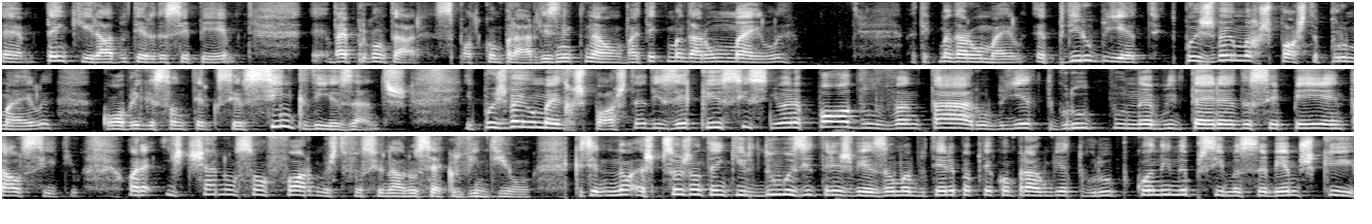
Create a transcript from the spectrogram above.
uh, tem que ir à bilheteira da CP, vai perguntar se pode comprar. Dizem que não, vai ter que mandar um mail vai ter que mandar um mail a pedir o bilhete. Depois vem uma resposta por mail, com a obrigação de ter que ser cinco dias antes. E depois vem um mail de resposta a dizer que, sim senhora, pode levantar o bilhete de grupo na bilheteira da CP em tal sítio. Ora, isto já não são formas de funcionar no século XXI. Quer dizer, não, as pessoas não têm que ir duas e três vezes a uma bilheteira para poder comprar um bilhete de grupo, quando ainda por cima sabemos que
